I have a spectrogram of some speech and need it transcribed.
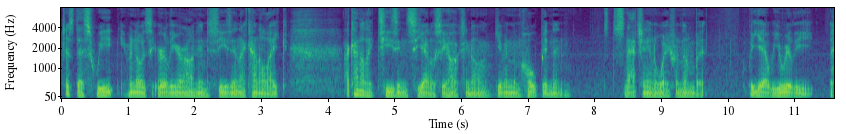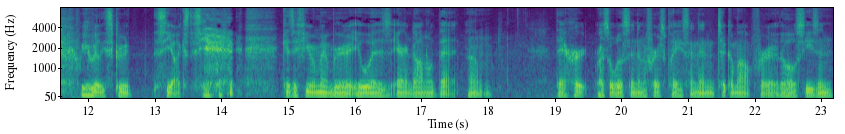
just that sweet, even though it's earlier on in the season. I kinda like I kinda like teasing the Seattle Seahawks, you know, giving them hope and then snatching it away from them, but but yeah, we really we really screwed the Seahawks this year. Because if you remember, it was Aaron Donald that um, that hurt Russell Wilson in the first place, and then took him out for the whole season.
